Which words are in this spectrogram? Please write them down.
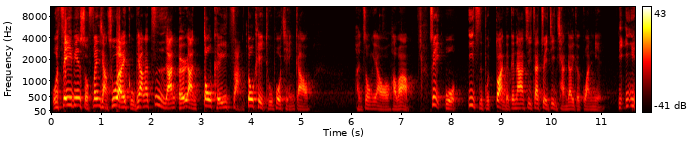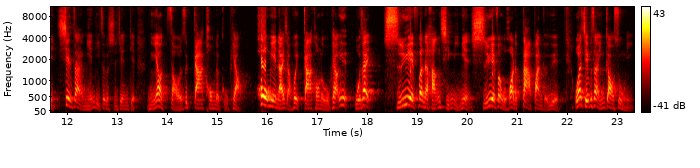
我这一边所分享出来的股票，那自然而然都可以涨，都可以突破前高，很重要哦，好不好？所以我一直不断的跟大家去在最近强调一个观念，你因为现在年底这个时间点，你要找的是嘎空的股票。后面来讲会嘎空的股票，因为我在十月份的行情里面，十月份我花了大半个月，我在节目上已经告诉你，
